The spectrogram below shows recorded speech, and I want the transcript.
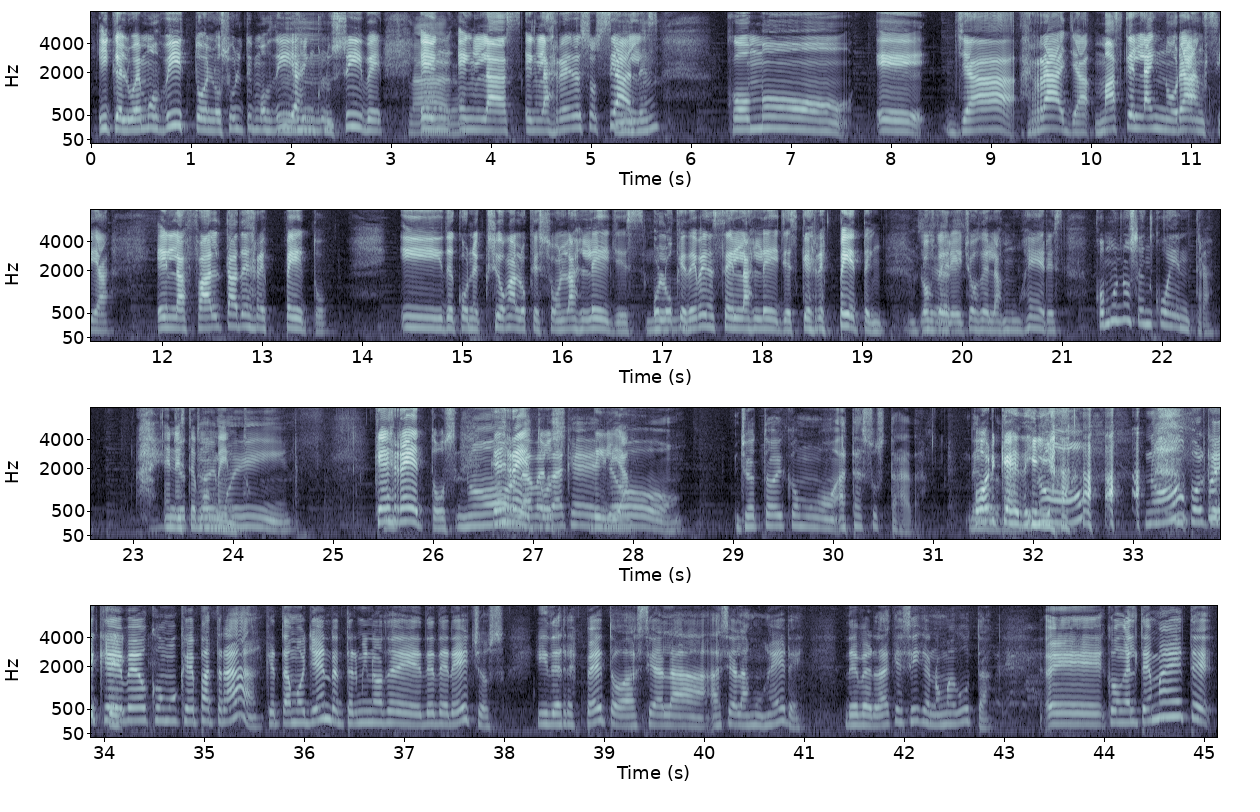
y que lo hemos visto en los últimos días, inclusive Claro. en, en las, en las redes sociales, como eh, ya raya, más que en la ignorancia, en la falta de respeto y de conexión a lo que son las leyes o lo que deben ser las leyes que respeten los es. derechos de las mujeres. ¿Cómo nos encuentra Ay, en este momento? muy- ¿Qué retos? No, ¿Qué la retos, verdad que Dilia? yo, yo estoy como hasta asustada. ¿Por qué. Dilia? No, no, porque ¿Por es que veo como que para atrás, que estamos yendo en términos de, de derechos y de respeto hacia, la, hacia las mujeres. De verdad que sí, que no me gusta. Eh, con el tema este,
